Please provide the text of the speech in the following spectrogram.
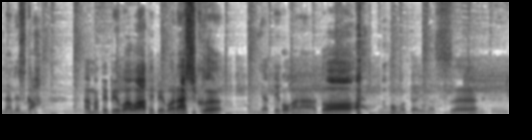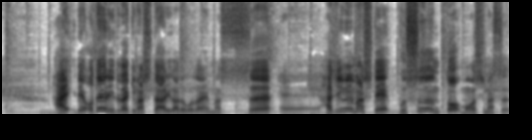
ー、何ですか？あまあ、ペペバはペペバらしくやっていこうかなと 思っております。はい。で、お便りいただきました。ありがとうございます。えーはじめまして、プスーンと申します。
